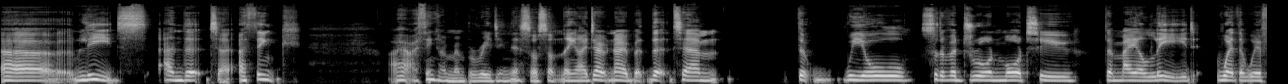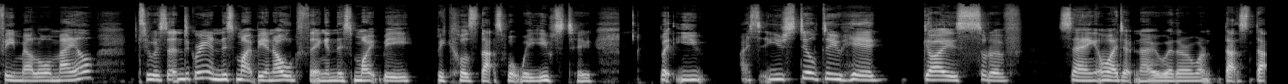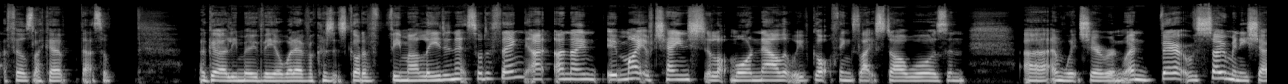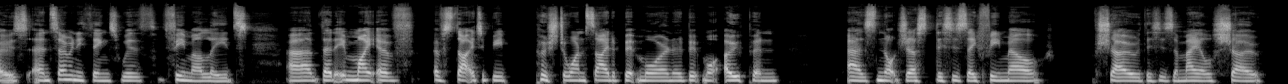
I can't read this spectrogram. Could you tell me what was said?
uh, leads, and that uh, I think I, I, think I remember reading this or something. I don't know, but that um, that we all sort of are drawn more to the male lead, whether we're female or male, to a certain degree. And this might be an old thing, and this might be because that's what we're used to. But you, I, you still do hear guys sort of saying, "Oh, I don't know whether I want that's that feels like a that's a a girly movie or whatever because it's got a female lead in it, sort of thing." I, and I, it might have changed a lot more now that we've got things like Star Wars and uh, and Witcher and and there so many shows and so many things with female leads uh, that it might have have started to be pushed to one side a bit more and a bit more open as not just this is a female show, this is a male show,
